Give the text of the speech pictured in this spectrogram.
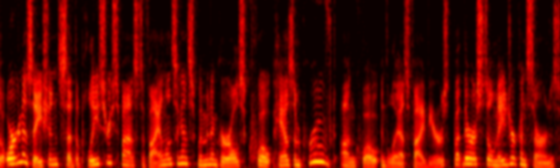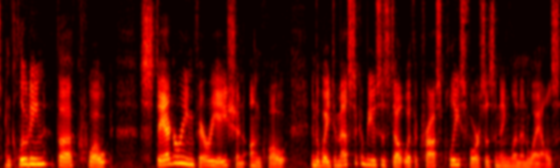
The organization said the police response to violence against women and girls, quote, has improved, unquote, in the last five years, but there are still major concerns, including the, quote, staggering variation, unquote, in the way domestic abuse is dealt with across police forces in England and Wales.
